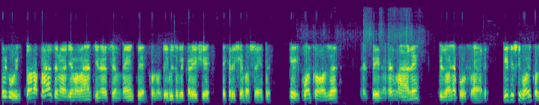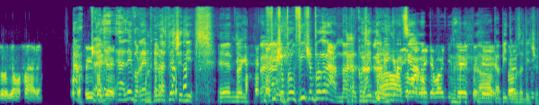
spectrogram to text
Per cui da una parte noi andiamo avanti inerzialmente con un debito che cresce e cresceva sempre e qualcosa, nel bene o nel male, bisogna pur fare. diteci voi cosa dobbiamo fare. Ho capito Cioè, che... lei, eh, lei vorrebbe una specie di ehm, ufficio, pro- ufficio programma per così dire. No, io vorrei che voi diceste No, che ho capito cosa dice.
